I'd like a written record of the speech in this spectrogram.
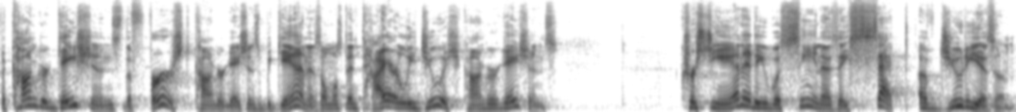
the congregations, the first congregations, began as almost entirely Jewish congregations. Christianity was seen as a sect of Judaism.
